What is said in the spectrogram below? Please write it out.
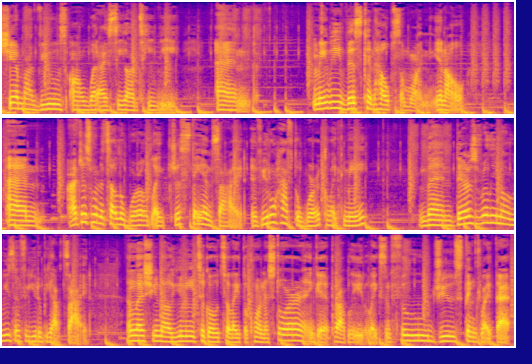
share my views on what I see on TV. And maybe this can help someone, you know. And I just want to tell the world like, just stay inside. If you don't have to work like me, then there's really no reason for you to be outside. Unless you know you need to go to like the corner store and get probably like some food, juice, things like that.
